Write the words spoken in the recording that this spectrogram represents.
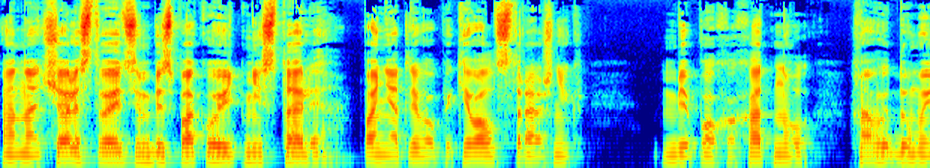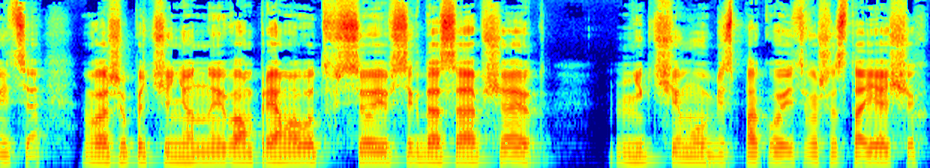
А начальство этим беспокоить не стали, понятливо покивал стражник. Бепо хохотнул. А вы думаете, ваши подчиненные вам прямо вот все и всегда сообщают? Ни к чему беспокоить вышестоящих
